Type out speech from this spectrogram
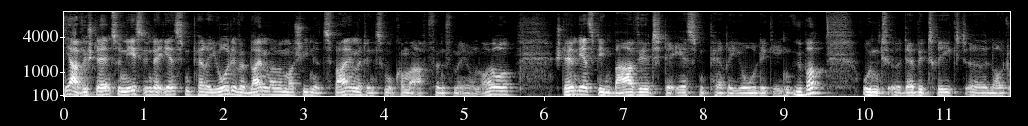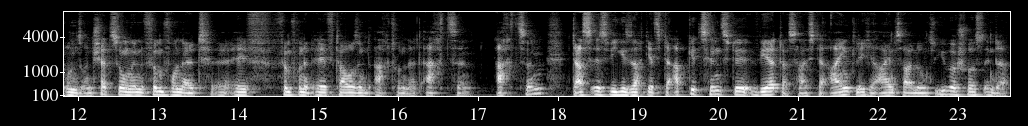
Ja, wir stellen zunächst in der ersten Periode, wir bleiben aber Maschine 2 mit den 2,85 Millionen Euro, stellen wir jetzt den Barwert der ersten Periode gegenüber und äh, der beträgt äh, laut unseren Schätzungen 511.818 511 18. Das ist, wie gesagt, jetzt der abgezinste Wert, das heißt der eigentliche Einzahlungsüberschuss in der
